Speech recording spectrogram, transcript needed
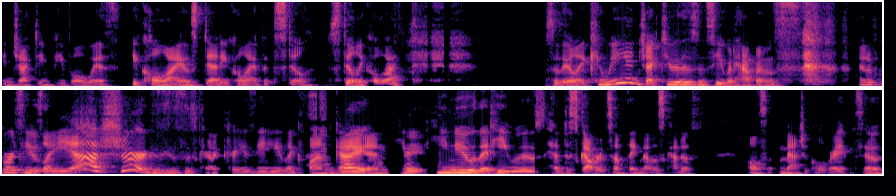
injecting people with E. coli. It was dead E. coli, but still still E. coli. So they're like, "Can we inject you with this and see what happens?" and of course, he was like, "Yeah, sure," because he's this kind of crazy, like fun guy, right, and he, right. he knew that he was had discovered something that was kind of also magical, right? So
